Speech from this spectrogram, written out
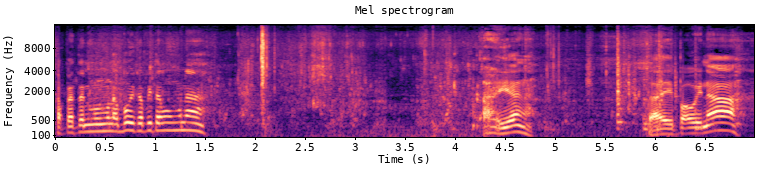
Kapitan mo muna, boy. Kapitan mo muna. Ayan. Tayo pauwi na.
